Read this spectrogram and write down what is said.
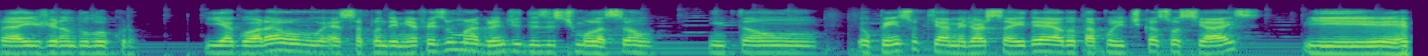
para ir gerando lucro. E agora essa pandemia fez uma grande desestimulação. Então, eu penso que a melhor saída é adotar políticas sociais e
